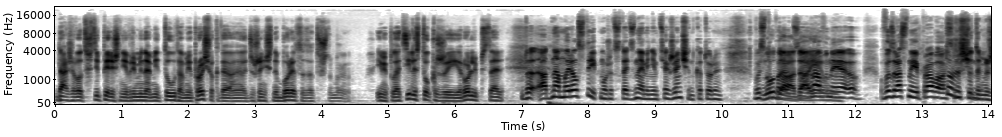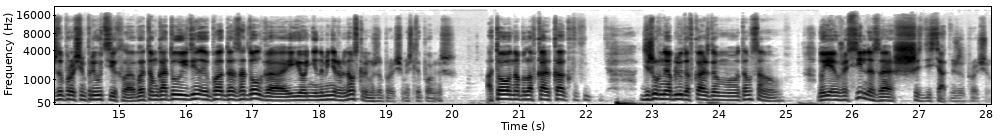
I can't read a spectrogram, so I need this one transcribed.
даже вот в теперешние времена МИТУ там и прочего, когда женщины борются за то, чтобы ими платили столько же, и роли писали. Да, одна Мэрил Стрип может стать знаменем тех женщин, которые выступают ну, да, за да, равные и... Э, возрастные права. Ну, тоже что-то, между прочим, приутихло. В этом году еди... задолго ее не номинировали на Оскар, между прочим, если помнишь. А то она была в, как дежурное блюдо в каждом там самом. Но ей уже сильно за 60, между прочим.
